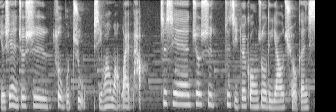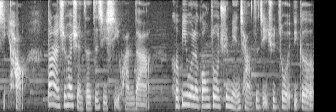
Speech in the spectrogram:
有些人就是坐不住，喜欢往外跑。这些就是自己对工作的要求跟喜好，当然是会选择自己喜欢的啊。何必为了工作去勉强自己去做一个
